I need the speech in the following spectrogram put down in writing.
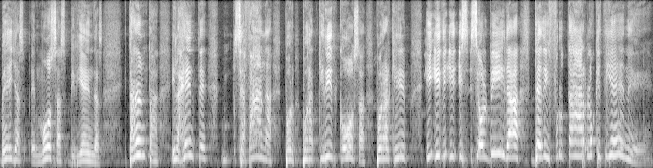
bellas, hermosas viviendas. Tanta, y la gente se afana por, por adquirir cosas, por adquirir, y, y se olvida de disfrutar lo que tiene.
